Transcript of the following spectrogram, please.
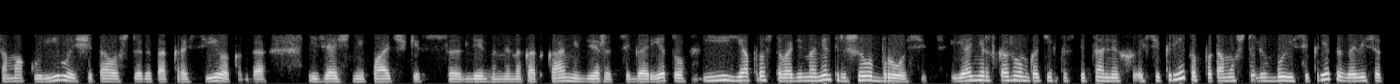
сама курила и считала, что это так красиво, когда изящные пальчики с длинными накатками держат сигарету. И я просто в один момент решила бросить. Я не расскажу вам каких-то специальных секретов, потому что любые секреты зависят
